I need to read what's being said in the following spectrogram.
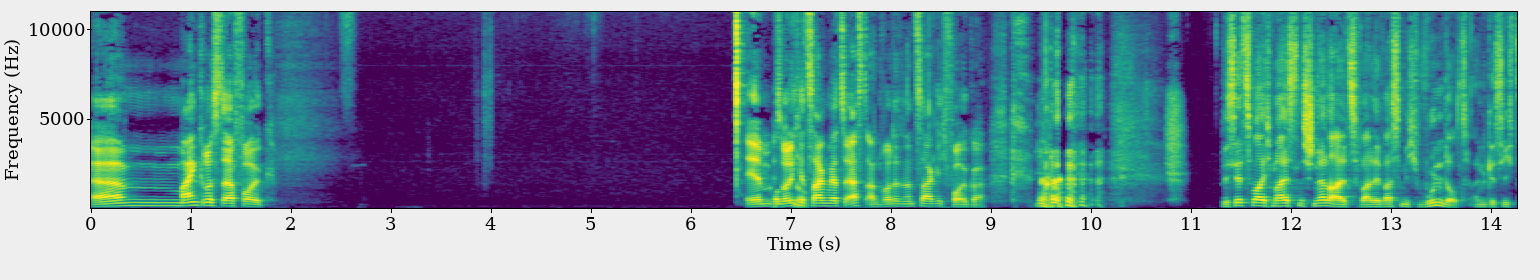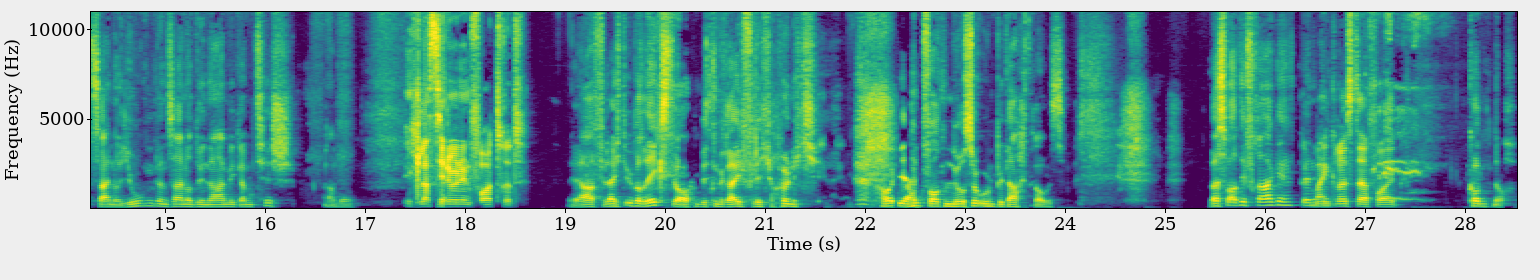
ähm, mein größter Erfolg. Ähm, soll ich jetzt sagen, wer zuerst antwortet? Dann sage ich Volker. Bis jetzt war ich meistens schneller als Walle, was mich wundert angesichts seiner Jugend und seiner Dynamik am Tisch. Aber ich lasse dir nur den Vortritt. Ja, vielleicht überlegst du auch ein bisschen reiflich auch nicht. Hau die Antworten nur so unbedacht raus. Was war die Frage? Benedikt? Mein größter Erfolg. Kommt noch.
